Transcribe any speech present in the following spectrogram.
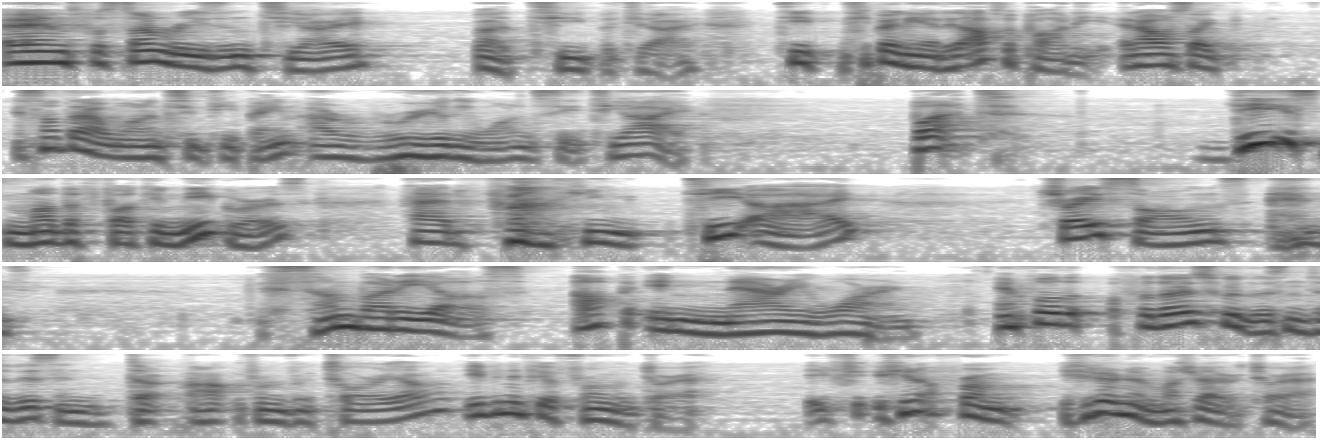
And for some reason, T.I., uh, T, T.I., T, T-Pain had an after party, and I was like, it's not that I wanted to see T-Pain, I really wanted to see T.I. But these motherfucking Negroes had fucking T.I., Trey Songz, and somebody else up in Narre Warren. And for the, for those who listen to this and aren't from Victoria, even if you're from Victoria, if, if you're not from, if you don't know much about Victoria,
